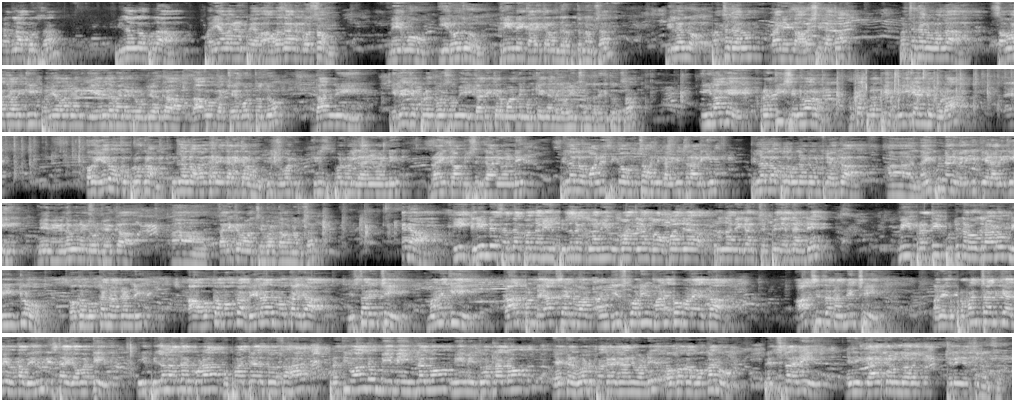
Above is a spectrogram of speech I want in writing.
Kadalapur sir పిల్లల లోపల పర్యావరణంపై అవగాహన కోసం మేము ఈరోజు గ్రీన్ డే కార్యక్రమం జరుపుతున్నాం సార్. పిల్లల్లో పచ్చదనం దాని యొక్క ఆవశ్యకత పచ్చదనం వల్ల సమాజానికి పర్యావరణానికి ఏ విధమైనటువంటి యొక్క లాభం చేకూరుతుందో దాన్ని తెలియజెప్పడం కోసమే ఈ కార్యక్రమాన్ని ముఖ్యంగా నిర్వహించడం జరుగుతుంది సార్. ఇలాగే ప్రతి శనివారం అంటే ప్రతి వీకెండ్ కూడా ఓ ఏదో ఒక ప్రోగ్రామ్ పిల్లల అవగాహన కార్యక్రమం క్యూస్ బోర్డ్ క్యూస్ బోర్డులు కానివ్వండి డ్రాయింగ్ కాంపిటీషన్ కానివ్వండి పిల్లల్లో మానసిక ఉత్సాహాన్ని కలిగించడానికి పిల్లల లోపల ఉన్నటువంటి యొక్క నైపుణ్యాన్ని వెలికి తీయడానికి మేము ఈ విధమైనటువంటి యొక్క కార్యక్రమాలు చేపడతా ఉన్నాం సార్. ఈ గ్రీన్ డే సందర్భంగా నేను పిల్లలకు కానీ ఉపాధ్యాయ మా ఉపాధ్యాయ బృందానికి కానీ చెప్పేది ఏంటంటే మీ ప్రతి పుట్టినరోజు నాడు మీ ఇంట్లో ఒక మొక్క నాటండి. ఆ ఒక్క మొక్క వేలాది మొక్కలుగా విస్తరించి మనకి కార్బన్ డైఆక్సైడ్ అవి తీసుకొని మనకు మన యొక్క ఆక్సిజన్ అందించి మన యొక్క ప్రపంచానికి అవి ఒక వెలుగునిస్తాయి కాబట్టి ఈ పిల్లలందరూ కూడా ఉపాధ్యాయులతో సహా ప్రతి వాళ్ళు మీ మీ ఇళ్ళలో మీ మీ తోటలలో ఎక్కడ రోడ్డు పక్కన కానివ్వండి ఒక్కొక్క మొక్కను పెంచుతారని నేను ఈ కార్యక్రమం ద్వారా తెలియజేస్తున్నాను సార్.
